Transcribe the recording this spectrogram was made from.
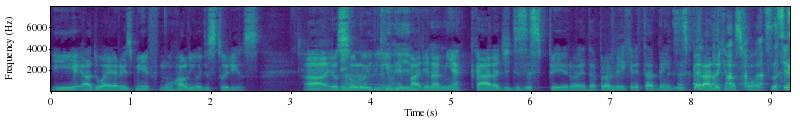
e a do Aerosmith no Hollywood Studios. Ah, eu sou loirinho, repare na minha cara de desespero. É, dá pra ver que ele tá bem desesperado aqui nas fotos. Vocês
